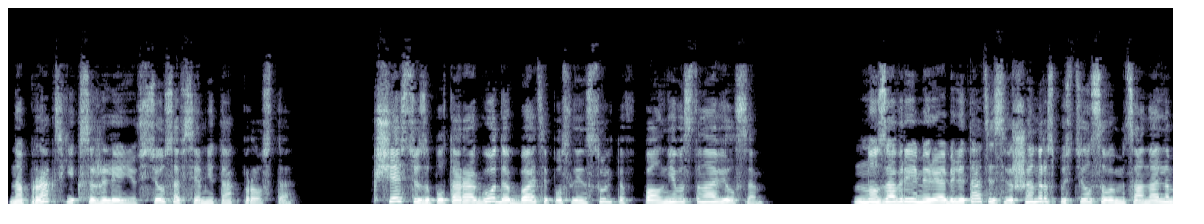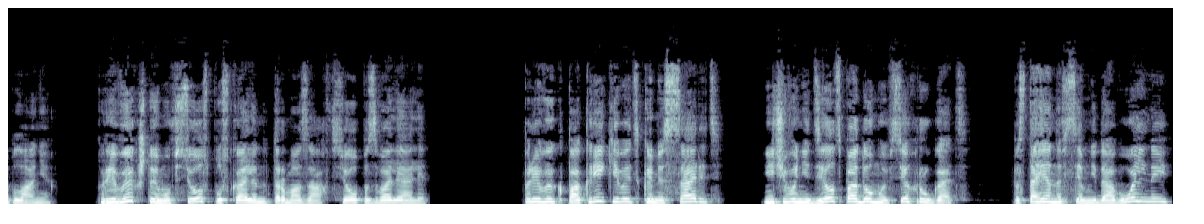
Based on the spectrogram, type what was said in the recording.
На практике, к сожалению, все совсем не так просто. К счастью, за полтора года батя после инсульта вполне восстановился. Но за время реабилитации совершенно распустился в эмоциональном плане. Привык, что ему все спускали на тормозах, все позволяли. Привык покрикивать, комиссарить, ничего не делать по дому и всех ругать. Постоянно всем недовольный,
